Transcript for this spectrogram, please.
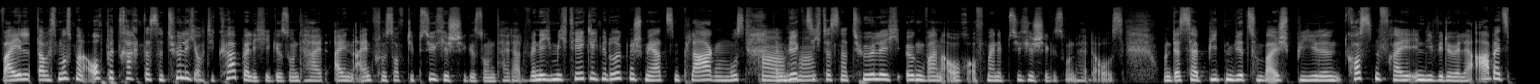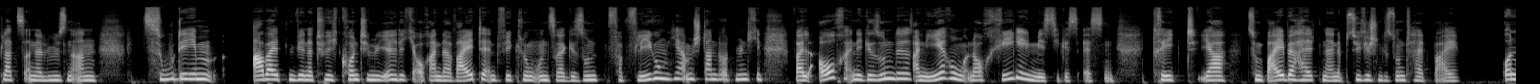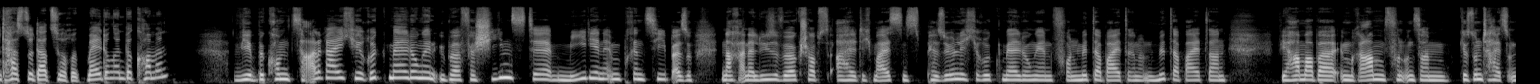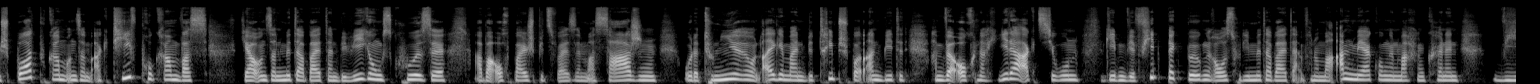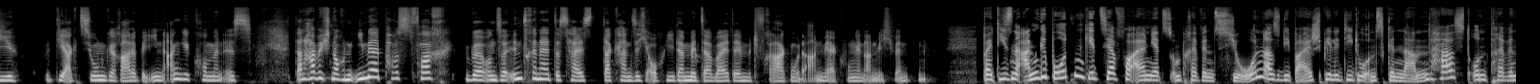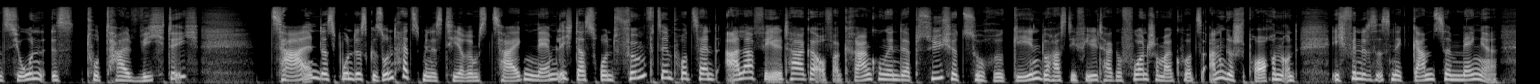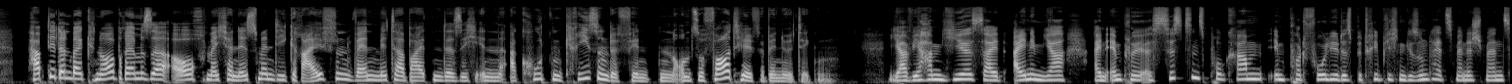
Weil das muss man auch betrachten, dass natürlich auch die körperliche Gesundheit einen Einfluss auf die psychische Gesundheit hat. Wenn ich mich täglich mit Rückenschmerzen plagen muss, Aha. dann wirkt sich das natürlich irgendwann auch auf meine psychische Gesundheit aus. Und deshalb bieten wir zum Beispiel kostenfreie individuelle Arbeitsplatzanalysen an. Zudem arbeiten wir natürlich kontinuierlich auch an der Weiterentwicklung unserer gesunden Verpflegung hier am Standort München, weil auch eine gesunde Ernährung und auch regelmäßiges Essen trägt ja zum Beibehalten einer psychischen Gesundheit bei. Und hast du dazu Rückmeldungen bekommen? Wir bekommen zahlreiche Rückmeldungen über verschiedenste Medien im Prinzip. Also nach Analyseworkshops erhalte ich meistens persönliche Rückmeldungen von Mitarbeiterinnen und Mitarbeitern. Wir haben aber im Rahmen von unserem Gesundheits- und Sportprogramm, unserem Aktivprogramm, was ja unseren Mitarbeitern Bewegungskurse, aber auch beispielsweise Massagen oder Turniere und allgemeinen Betriebssport anbietet, haben wir auch nach jeder Aktion geben wir Feedbackbögen raus, wo die Mitarbeiter einfach nochmal Anmerkungen machen können, wie die Aktion gerade bei Ihnen angekommen ist. Dann habe ich noch ein E-Mail-Postfach über unser Intranet. Das heißt, da kann sich auch jeder Mitarbeiter mit Fragen oder Anmerkungen an mich wenden. Bei diesen Angeboten geht es ja vor allem jetzt um Prävention, also die Beispiele, die du uns genannt hast. Und Prävention ist total wichtig. Zahlen des Bundesgesundheitsministeriums zeigen nämlich, dass rund 15 Prozent aller Fehltage auf Erkrankungen der Psyche zurückgehen. Du hast die Fehltage vorhin schon mal kurz angesprochen und ich finde, das ist eine ganze Menge. Habt ihr denn bei Knorrbremse auch Mechanismen, die greifen, wenn Mitarbeitende sich in akuten Krisen befinden und Soforthilfe benötigen? Ja, wir haben hier seit einem Jahr ein Employee Assistance Programm im Portfolio des betrieblichen Gesundheitsmanagements.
